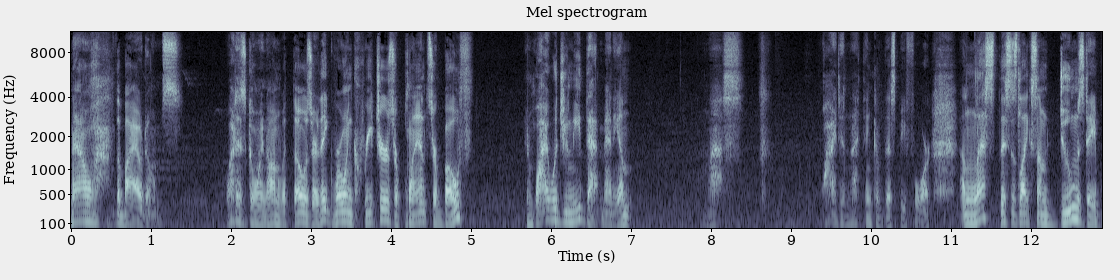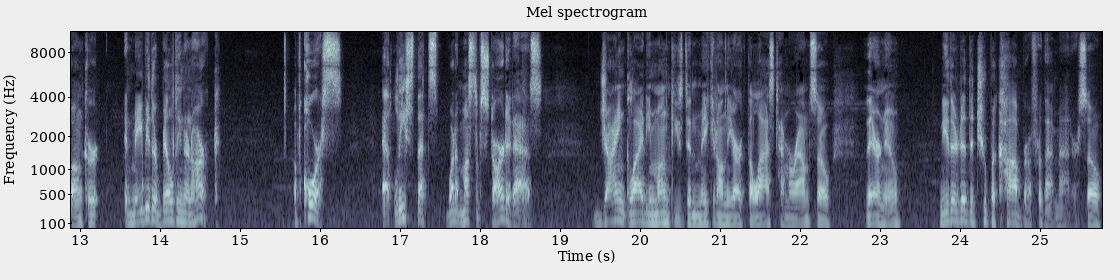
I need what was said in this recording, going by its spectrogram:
Now, the biodomes. What is going on with those? Are they growing creatures or plants or both? And why would you need that many? Unless. Why didn't I think of this before? Unless this is like some doomsday bunker and maybe they're building an ark. Of course. At least that's what it must have started as. Giant gliding monkeys didn't make it on the ark the last time around, so they're new. Neither did the chupacabra, for that matter, so.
